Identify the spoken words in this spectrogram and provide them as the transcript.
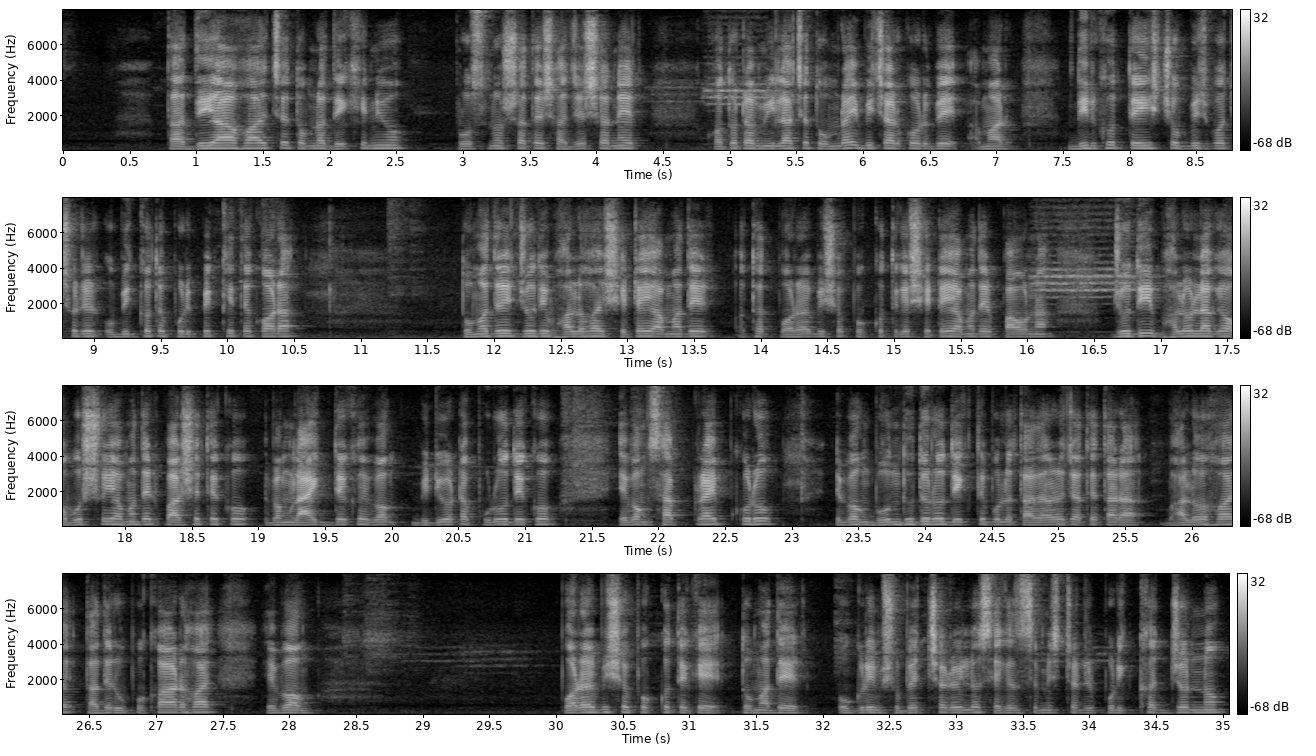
তা দেওয়া হয়েছে, তোমরা দেখে নিও। প্রশ্নর সাথে সাজেশানের কতটা মিল আছে, তোমরাই বিচার করবে আমার দীর্ঘ তেইশ, চব্বিশ বছরের অভিজ্ঞতা পরিপ্রেক্ষিতে করা। তোমাদের যদি ভালো হয়, সেটাই আমাদের, অর্থাৎ পড়ার বিষয় পক্ষ থেকে সেটাই আমাদের পাওনা। যদি ভালো লাগে অবশ্যই আমাদের পাশে থেকো এবং লাইক দেখো এবং ভিডিওটা পুরো দেখো এবং সাবস্ক্রাইব করো এবং বন্ধুদেরও দেখতে বলো তাদেরও যাতে তারা ভালো হয়, তাদের উপকার হয় এবং পরের বিষয় পক্ষ থেকে তোমাদের অগ্রিম শুভেচ্ছা রইল সেকেন্ড সেমিস্টারের পরীক্ষার জন্য।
